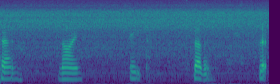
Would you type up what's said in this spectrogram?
10, 9, 8, 7, 6,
